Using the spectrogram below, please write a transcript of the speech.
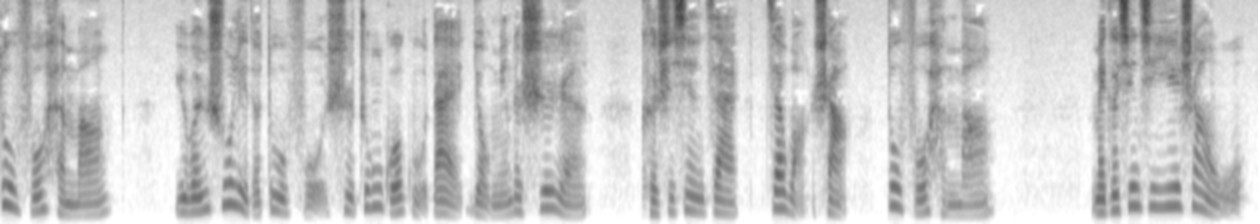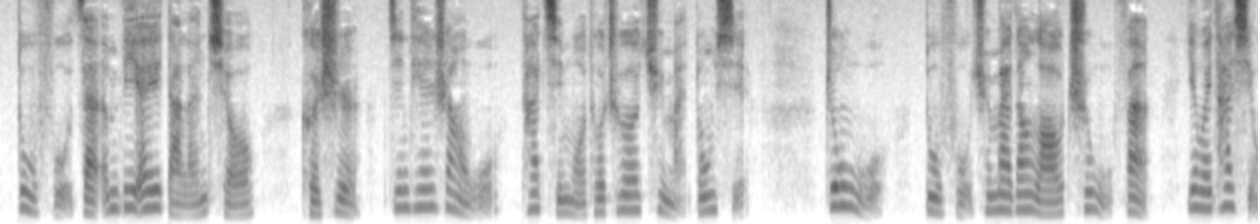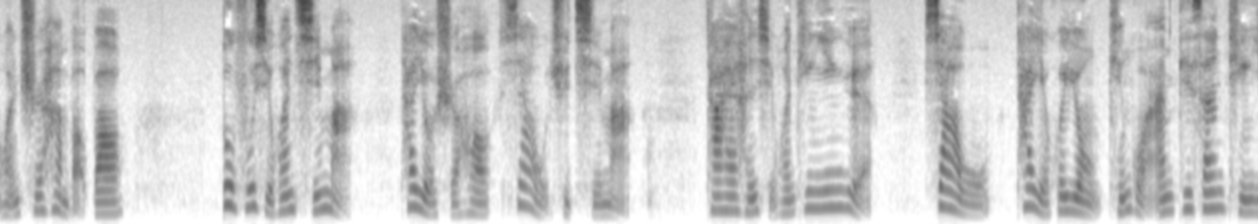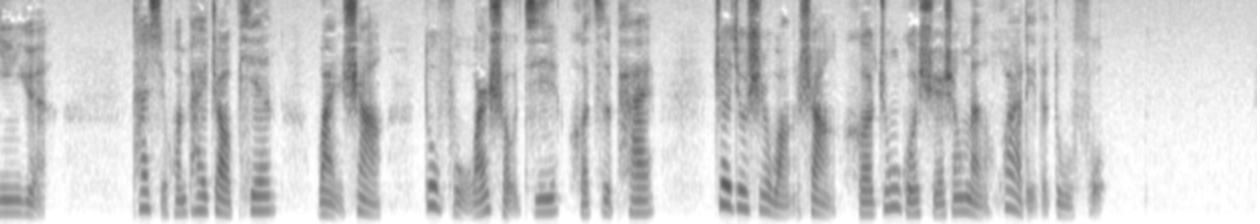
杜甫很忙。语文书里的杜甫是中国古代有名的诗人，可是现在在网上，杜甫很忙。每个星期一上午，杜甫在 NBA 打篮球，可是今天上午他骑摩托车去买东西。中午，杜甫去麦当劳吃午饭，因为他喜欢吃汉堡包。杜甫喜欢骑马，他有时候下午去骑马。他还很喜欢听音乐，下午他也会用苹果 MP3 听音乐。他喜欢拍照片，晚上杜甫玩手机和自拍，这就是网上和中国学生们话里的杜甫。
